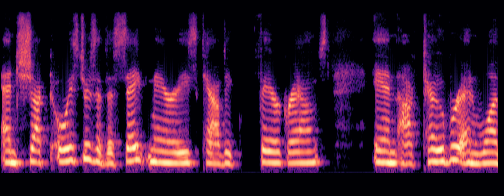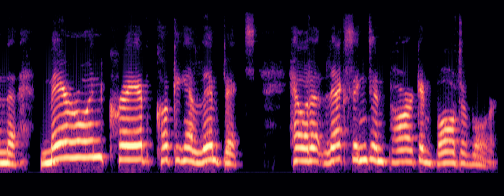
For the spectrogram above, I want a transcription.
and shucked oysters at the St. Mary's County Fairgrounds in October and won the Maryland Crab Cooking Olympics held at Lexington Park in Baltimore.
